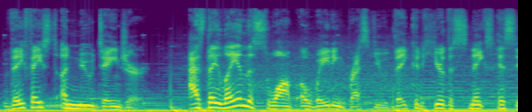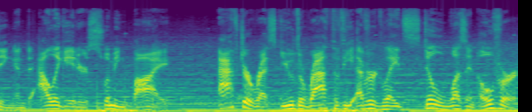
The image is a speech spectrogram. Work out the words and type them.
they faced a new danger. As they lay in the swamp awaiting rescue, they could hear the snakes hissing and alligators swimming by. After rescue, the wrath of the Everglades still wasn't over,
